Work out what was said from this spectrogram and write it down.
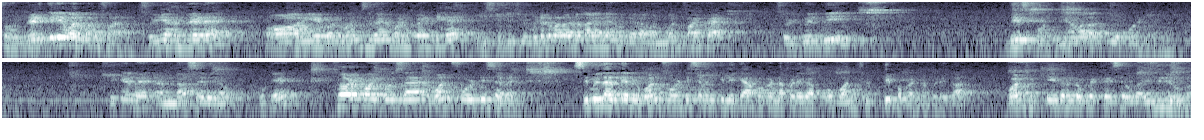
सो हंड्रेड के लिए वन वन फाइव सो ये हंड्रेड है और ये one one zero one twenty है। इसके बीच में मिडल वाला जो लाइन है, वो मेरा वन फाइव है। So it will be this point ये हमारा ये पॉइंट है। ठीक है, मैं अंदाज से ले रहा हूँ ओके थर्ड पॉइंट कौन सा है? 147 सिमिलरली अभी 147 के लिए क्या पकड़ना पड़ेगा आपको? 150 पकड़ना पड़ेगा। 150 इधर लोकेट कैसे होगा? इजीली होगा।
